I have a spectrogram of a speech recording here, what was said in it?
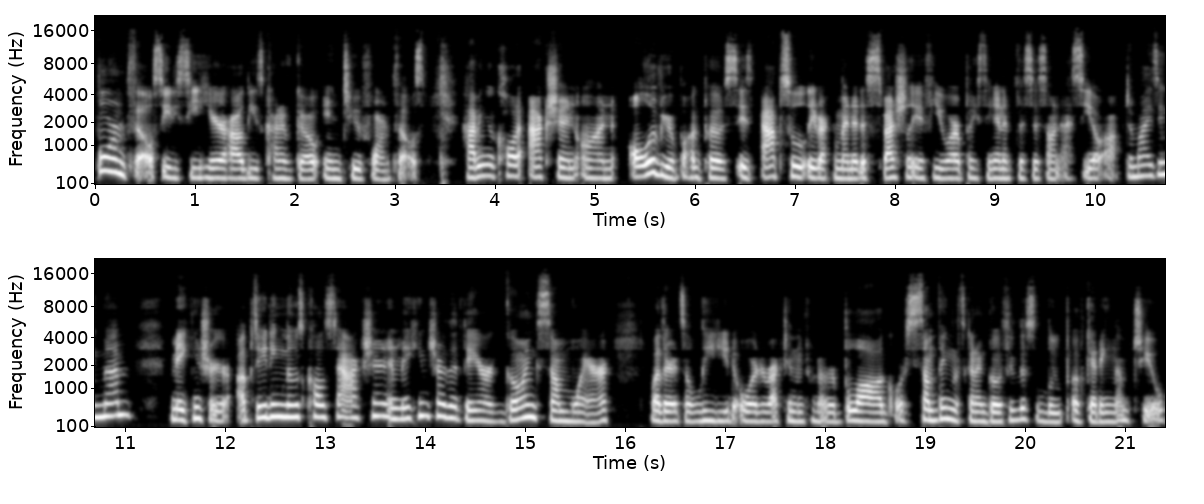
form fill. So you see here how these kind of go into form fills. Having a call to action on all of your blog posts is absolutely recommended, especially if you are placing an emphasis on SEO optimizing them, making sure you're updating those calls to action and making sure that they are going somewhere whether it's a lead or directing them to another blog or something that's going to go through this loop of getting them to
